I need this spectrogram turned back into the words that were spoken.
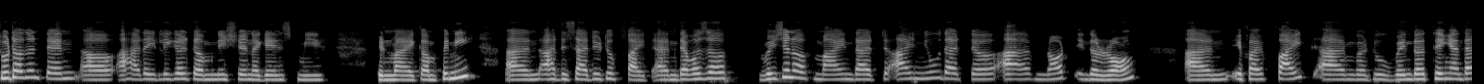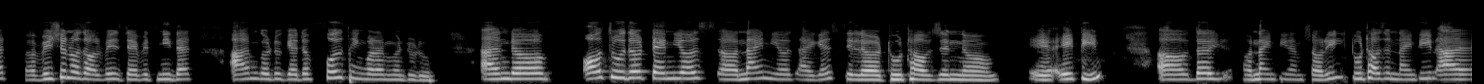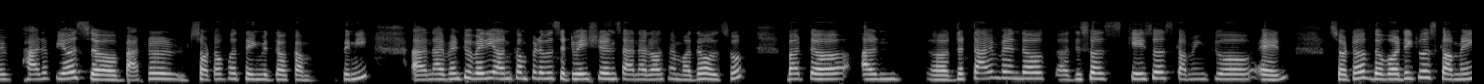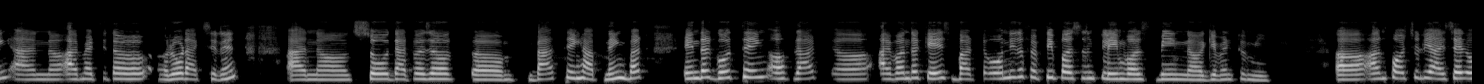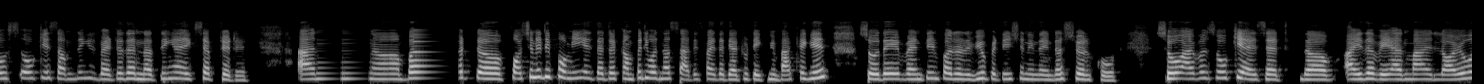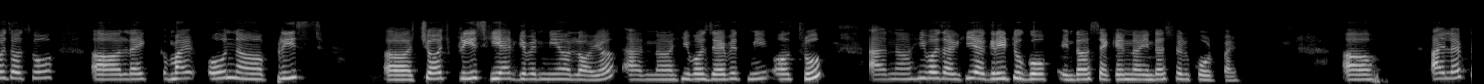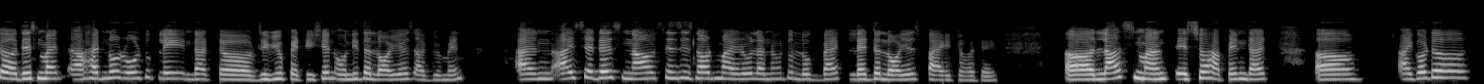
2010, uh, I had an illegal termination against me in my company and I decided to fight. And there was a vision of mine that I knew that uh, I am not in the wrong. And if I fight, I'm going to win the thing. And that uh, vision was always there with me that I'm going to get a full thing what I'm going to do. And uh, all through the 10 years, uh, nine years, I guess, till uh, 2018, uh, the 19, I'm sorry, 2019, I had a fierce battle sort of a thing with the company company. And i went to very uncomfortable situations and i lost my mother also. But uh, and uh, the time when the uh, this was case was coming to an end sort of the verdict was coming and uh, i met with a road accident. And uh, so that was a um, bad thing happening. But in the good thing of that uh, i won the case but only the 50% claim was being uh, given to me. Unfortunately i said oh okay something is better than nothing. I accepted it and uh, but but uh, fortunately for me is that the company was not satisfied that they had to take me back again. So they went in for a review petition in the industrial court. So i was okay i said the either way. And my lawyer was also uh, like my own uh, priest uh, church priest he had given me a lawyer and uh, he was there with me all through. And he was he agreed to go in the second industrial court fight I left uh, this man. I had no role to play in that uh, review petition, only the lawyer's argument. And I said this now, since it's not my role, I'm going to look back, let the lawyers fight over there. Uh, last month, it so happened that uh, I got a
